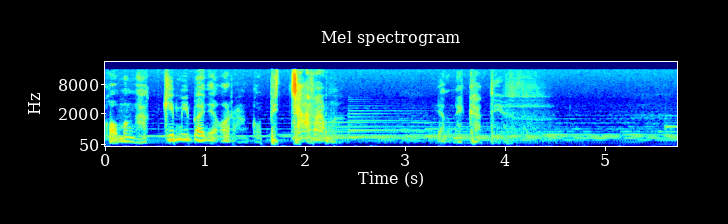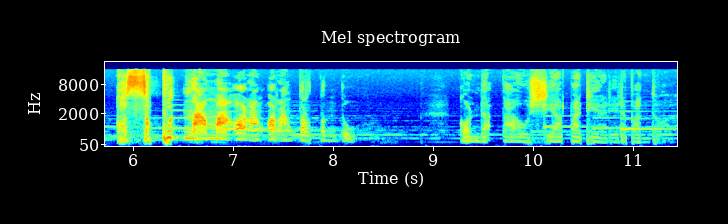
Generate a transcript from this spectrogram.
Kau menghakimi banyak orang, kau bicara yang negatif. Kau sebut nama orang-orang tertentu. Kau tidak tahu siapa dia di depan Tuhan.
